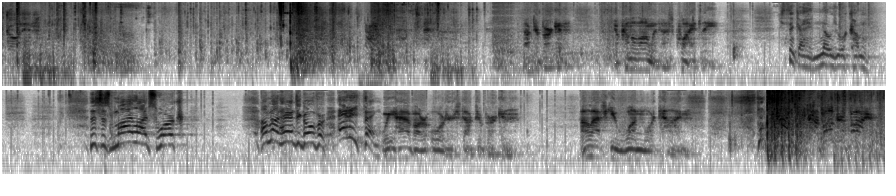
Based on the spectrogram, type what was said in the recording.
Going in. Dr. Birkin, you'll come along with us quietly. You think I didn't know you were coming? This is my life's work. I'm not handing over anything. We have our orders, Dr. Birkin. I'll ask you one more time. Stop! Hold your fire!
